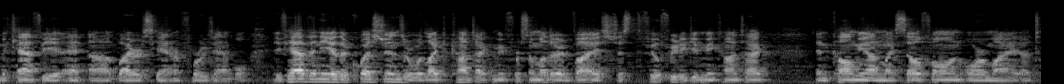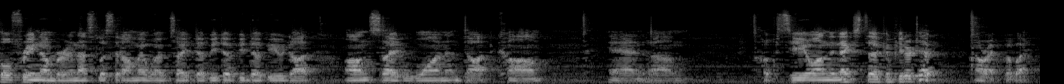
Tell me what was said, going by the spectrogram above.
McAfee uh, virus scanner, for example. If you have any other questions or would like to contact me for some other advice, just feel free to give me a contact and call me on my cell phone or my uh, toll-free number, and that's listed on my website, www.onsite1.com. And um, hope to see you on the next uh, computer tip. All right, bye-bye.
